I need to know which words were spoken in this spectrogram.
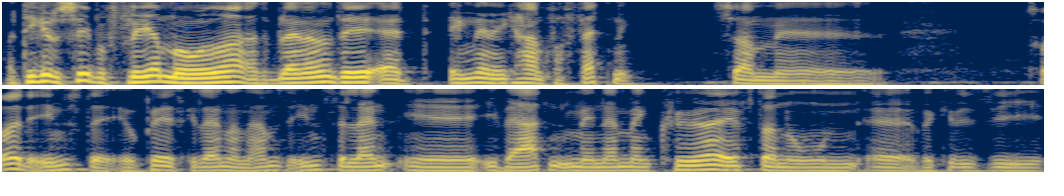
og det kan du se på flere måder, altså blandt andet det, at England ikke har en forfatning, som øh, jeg tror jeg er det eneste europæiske land, og nærmest det eneste land øh, i verden, men at man kører efter nogle, øh, hvad kan vi sige,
